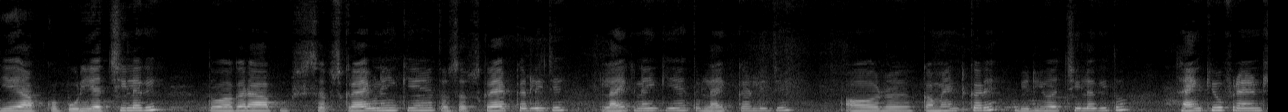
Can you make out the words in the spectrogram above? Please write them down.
ये आपको पूरी अच्छी लगी तो अगर आप सब्सक्राइब नहीं किए हैं तो सब्सक्राइब कर लीजिए, लाइक नहीं किए हैं तो लाइक कर लीजिए। और कमेंट करें वीडियो अच्छी लगी तो। थैंक यू फ्रेंड्स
